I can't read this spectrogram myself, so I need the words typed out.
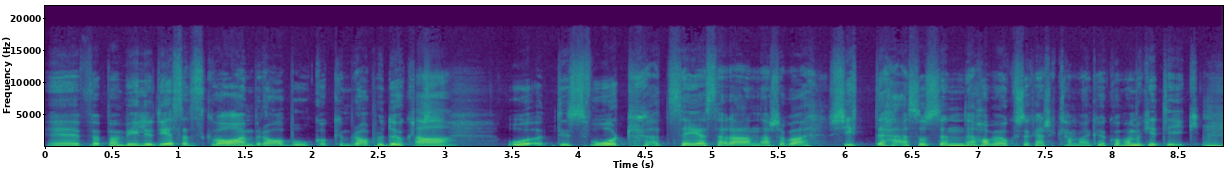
Eh, för att man vill ju dels att det ska vara en bra bok och en bra produkt. Ja. Och det är svårt att säga så här annars, bara, shit det här, så sen har man också kanske kan man kan komma med kritik. Mm.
